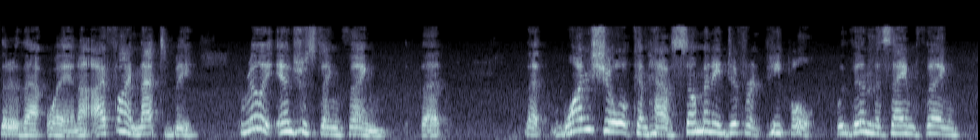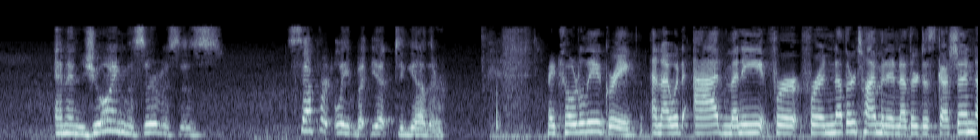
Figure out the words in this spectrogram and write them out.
that are that way, and I, I find that to be a really interesting thing that that one shul can have so many different people within the same thing and enjoying the services separately but yet together. I totally agree. And I would add many for, for another time in another discussion,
